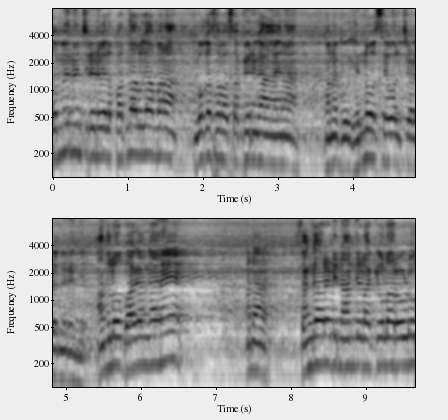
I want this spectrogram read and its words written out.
తొమ్మిది నుంచి రెండు వేల పద్నాలుగుగా మన లోకసభ సభ్యునిగా ఆయన మనకు ఎన్నో సేవలు చేయడం జరిగింది. అందులో భాగంగానే మన సంగారెడ్డి నాందేడ్ అక్యోలా రోడ్డు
